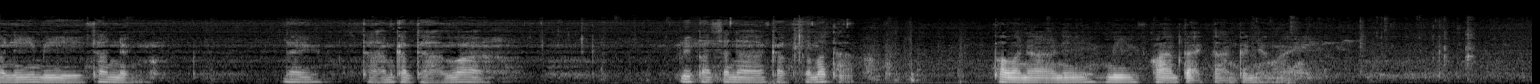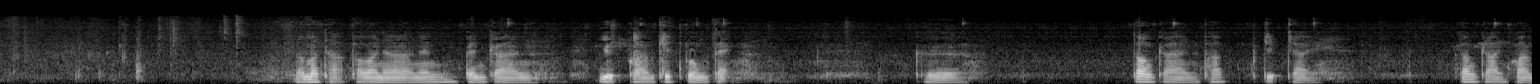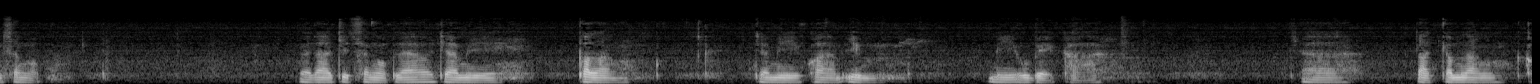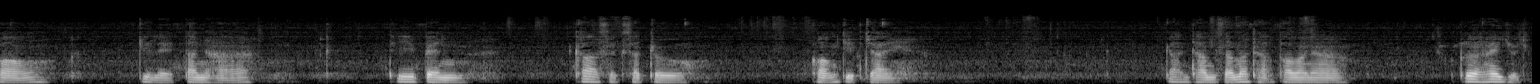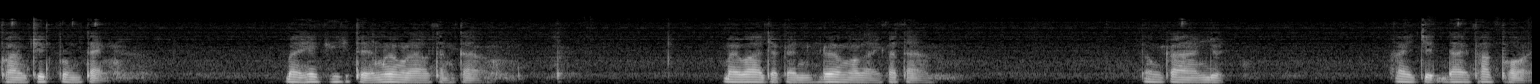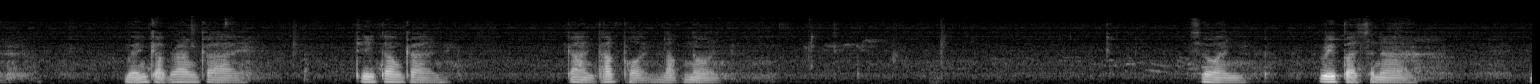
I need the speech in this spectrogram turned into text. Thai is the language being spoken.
วันนี้มีท่านหนึ่ง ได้ถามคำถามว่า วิปัสสนากับสมถะภาวนานี้มีความแตกต่างกันอย่างไร สมถะภาวนานั้นเป็นการหยุดความคิดปรุงแต่ง คือต้องการพักจิตใจ ต้องการความสงบ เวลาจิตสงบแล้วจะมีพลัง จะมีความอิ่ม มีอุเบกขา จะตัดกำลังของกิเลสตัณหา ที่เป็นข้าศึกศัตรูของจิตใจ การทำสมถภาวนา เพื่อให้หยุดความคิดปรุงแต่ง ไม่ให้คิดถึงเรื่องราวต่างๆ ไม่ว่าจะเป็นเรื่องอะไรก็ตาม ต้องการหยุด ให้จิตได้พักผ่อน เหมือนกับร่างกายที่ต้องการการพักผ่อนหลับนอน ส่วน วิปัสสนา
